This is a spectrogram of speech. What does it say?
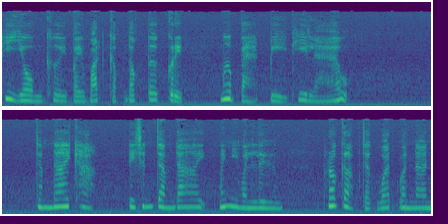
ที่โยมเคยไปวัดกับด็อกเตอร์กริดเมื่อแปดปีที่แล้วจำได้ค่ะ ดิฉันจำได้ไม่มีวันลืม เพราะกลับจากวัดวันนั้น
